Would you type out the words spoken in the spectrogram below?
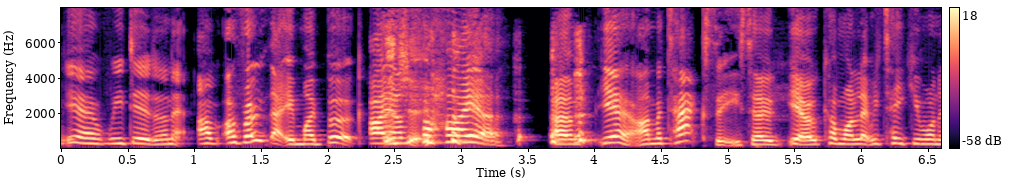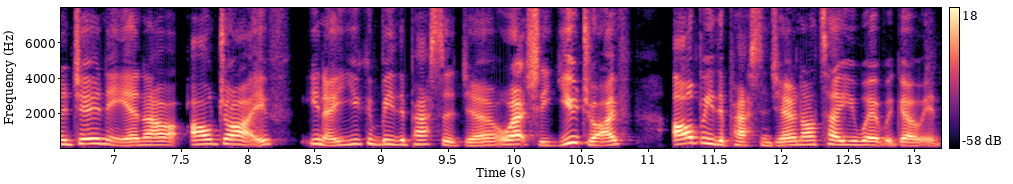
yeah, we did, and I, I wrote that in my book. I Did am you? for hire. um, yeah, I'm a taxi, so you know, come on, let me take you on a journey, and I'll, I'll drive. You know, you can be the passenger, or actually, you drive. I'll be the passenger, and I'll tell you where we're going.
